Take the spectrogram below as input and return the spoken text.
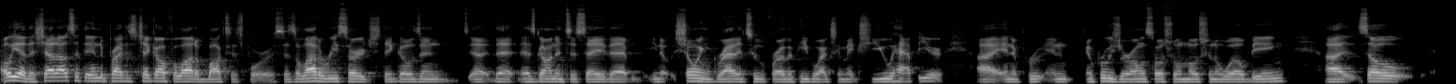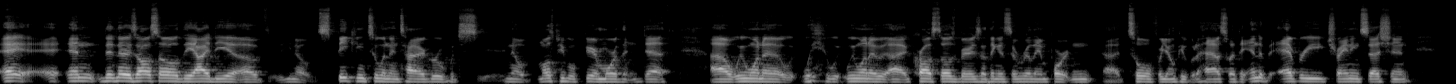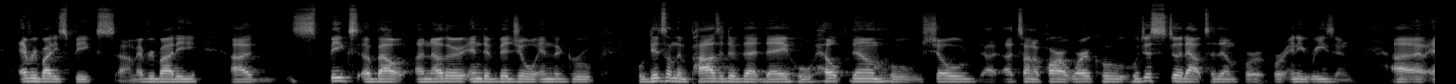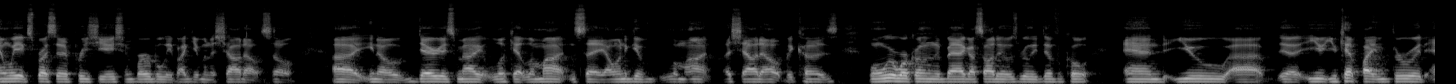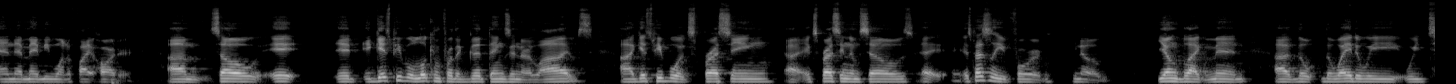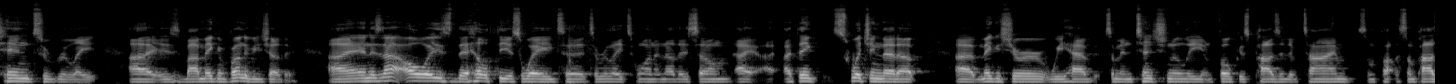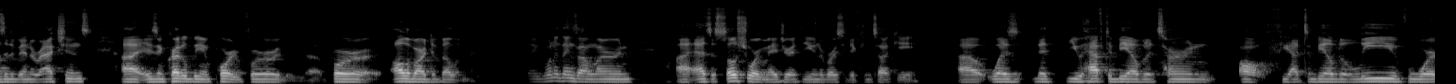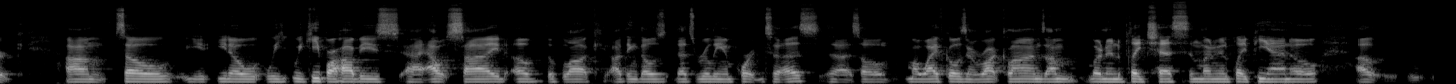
Oh yeah, the shout outs at the end of practice check off a lot of boxes for us. There's a lot of research that goes in uh, that has gone into say that you know showing gratitude for other people actually makes you happier uh, and improve and improves your own social emotional well being. Uh, so and then there's also the idea of you know speaking to an entire group, which you know most people fear more than death. Uh, we want to we, we want to uh, cross those barriers. I think it's a really important uh, tool for young people to have. So at the end of every training session, everybody speaks. Um, everybody uh, speaks about another individual in the group who did something positive that day, who helped them, who showed a, a ton of hard work, who who just stood out to them for for any reason. Uh, and we express that appreciation verbally by giving a shout out. So. Uh, you know, Darius might look at Lamont and say, I want to give Lamont a shout out because when we were working on the bag, I saw that it was really difficult and you uh, you you kept fighting through it, and it made me want to fight harder. Um, so it, it it gets people looking for the good things in their lives. Uh, gets people expressing uh, expressing themselves, eh, especially for you know young black men. Uh, the the way that we we tend to relate uh, is by making fun of each other. Uh, and it's not always the healthiest way to, to relate to one another. So I, I think switching that up uh, making sure we have some intentionally and focused positive time, some some positive interactions uh, is incredibly important for uh, for all of our development. Things. One of the things I learned uh, as a social work major at the University of Kentucky uh, was that you have to be able to turn off. You have to be able to leave work um, so you, you, know we, we keep our hobbies uh, outside of the block. I think those that's really important to us. Uh, so my wife goes and rock climbs. I'm learning to play chess and learning to play piano. Uh,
